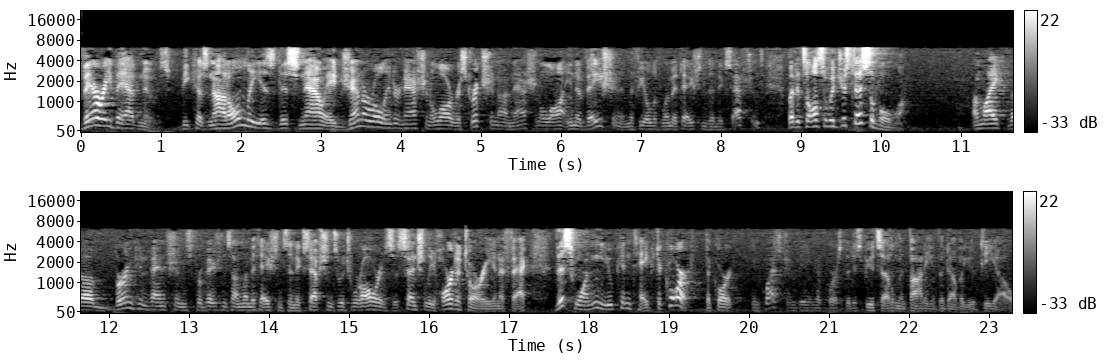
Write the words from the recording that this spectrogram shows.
very bad news because not only is this now a general international law restriction on national law innovation in the field of limitations and exceptions, but it's also a justiciable one. Unlike the Berne Convention's provisions on limitations and exceptions, which were always essentially hortatory in effect, this one you can take to court. The court in question being, of course, the dispute settlement body of the WTO,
